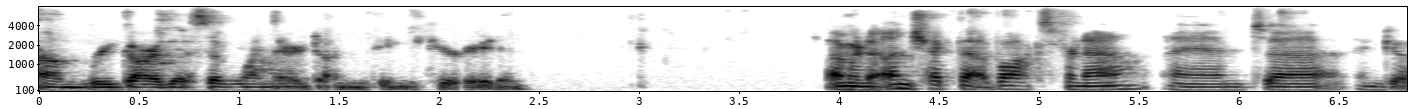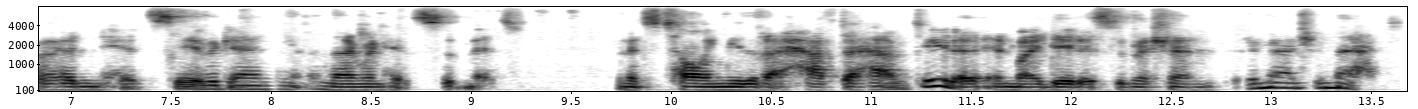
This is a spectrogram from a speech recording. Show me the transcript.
um, regardless of when they're done being curated. I'm going to uncheck that box for now and, uh, and go ahead and hit save again, and then I'm going to hit submit and it's telling me that I have to have data in my data submission. Imagine that.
